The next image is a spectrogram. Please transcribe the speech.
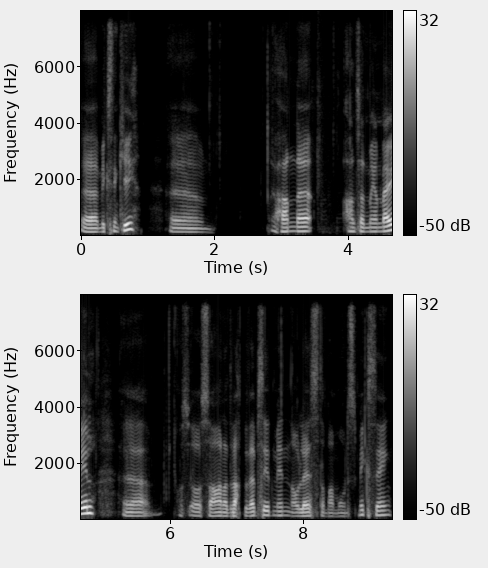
eh, Mixing Key. han, han sendte meg en mail. Og så sa han hadde vært på websiden min og lest om harmonisk miksing.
